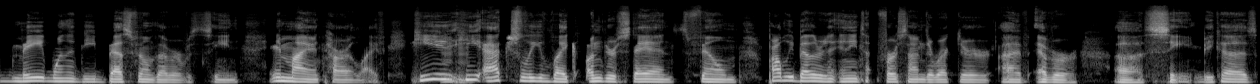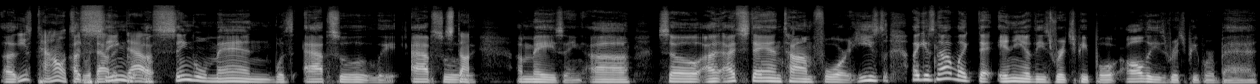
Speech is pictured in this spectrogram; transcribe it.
made one of the best films I've ever seen in my entire life. He he actually like understands film probably better than any t- first time director I've ever uh seen because uh, He's talented a without single, a doubt. single man was absolutely, absolutely Stunned. Amazing. Uh, so I, I stand Tom Ford. He's like, it's not like that any of these rich people, all these rich people are bad.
